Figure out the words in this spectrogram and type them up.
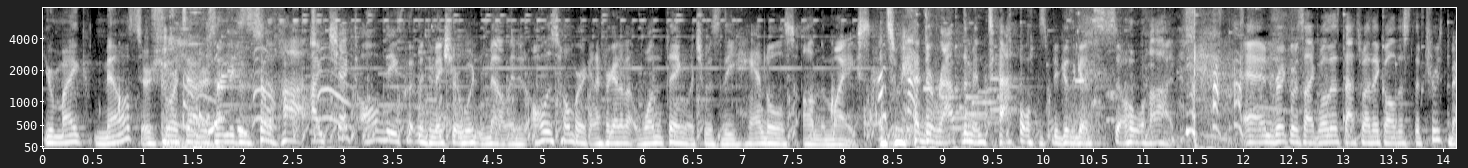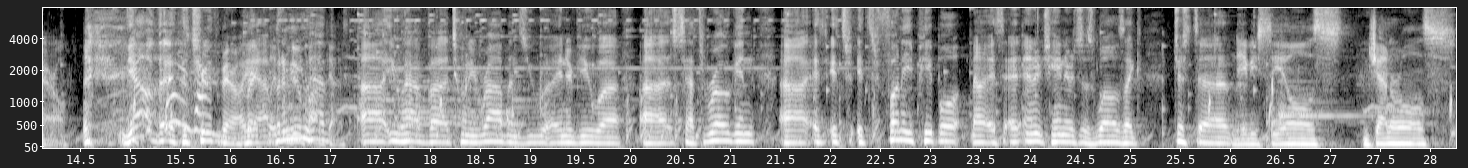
your mic melts or shorts out or something because it's so hot. I checked all the equipment to make sure it wouldn't melt. I did all this homework and I forgot about one thing, which was the handles on the mics. And so we had to wrap them in towels because it got so hot. And Rick was like, well, this, that's why they call this the truth barrel. Yeah, the, the Truth Barrel. Yeah, but I mean, you have uh, you have uh, Tony Robbins. You uh, interview uh, uh, Seth Rogen. Uh, it's, it's it's funny people. Uh, it's entertainers as well as like just. Uh, Navy SEAls, generals,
